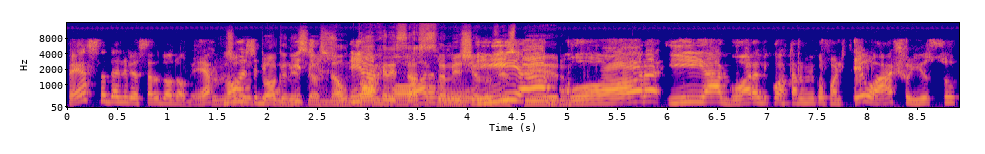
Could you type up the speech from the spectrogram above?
festa de aniversário do Adalberto. Não não recebi toca convite. nesse assunto. Não E toca nesse agora- assunto. Tá mexendo no E vespeiro. agora, e agora me cortaram o microfone. Eu acho isso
